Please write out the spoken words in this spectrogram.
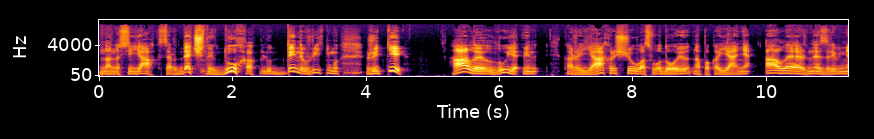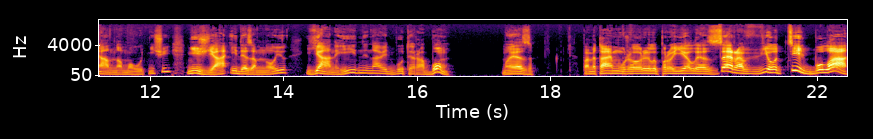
на носіях, сердечних духах людини в їхньому житті. Аллилуйя! Він каже: Я хрещу вас водою на покаяння, але ж незрівнянно могутніший, ніж я іде за мною. Я не гідний навіть бути рабом. Ми пам'ятаємо, вже говорили про Єлезера, його ціль була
